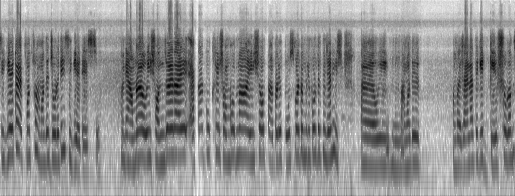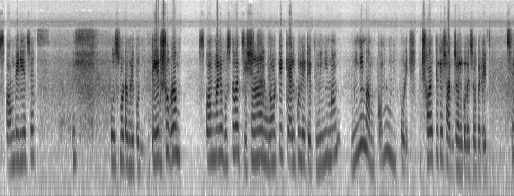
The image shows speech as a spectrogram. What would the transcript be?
সিবিআইটা একমাত্র আমাদের জোরেতেই সিবিআইটা এসছে। মানে আমরা ওই সঞ্জয় রায় একার পক্ষে সম্ভব না এইসব তারপরে পোস্টমর্টম রিপোর্টে তুই জানিস আহ, ওই আমাদের জায়না থেকে দেড়শো গ্রাম স্পাম বেরিয়েছে। পোস্টমর্টম রিপোর্ট দেড়শো গ্রাম স্পাম মানে বুঝতে পারছিস? হ্যাঁ। Not a calculated minimum minimum কম করে ছয় থেকে সাতজন ছি,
